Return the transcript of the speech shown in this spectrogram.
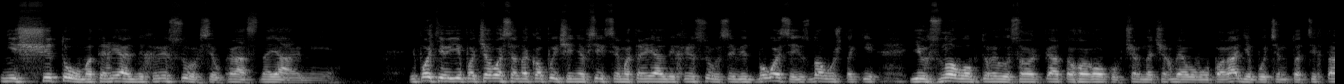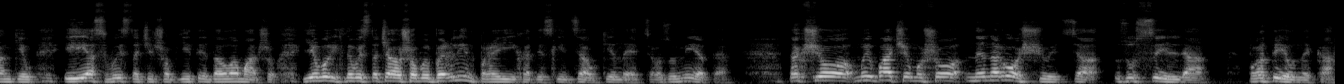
ніщиту матеріальних ресурсів Красної армії. І потім її почалося накопичення всіх цих матеріальних ресурсів відбулося, і знову ж таки їх знову обдурили 45-го року в Черночерневому параді, буцімто цих танків ІС вистачить, щоб дійти до Ла-Маншу. Їх не вистачало, щоб Берлін переїхати з кінця в кінець, розумієте? Так що ми бачимо, що не нарощуються зусилля противника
